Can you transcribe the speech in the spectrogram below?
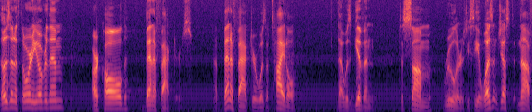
Those in authority over them are called benefactors. Now, benefactor was a title that was given to some rulers. You see, it wasn't just enough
